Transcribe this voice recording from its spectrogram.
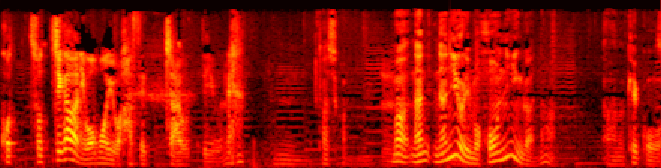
こ、そっち側に思いを馳せちゃうっていうね。うん確かにね。うんまあ、何、何よりも本人がな、あの、結構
